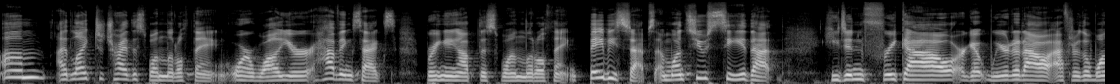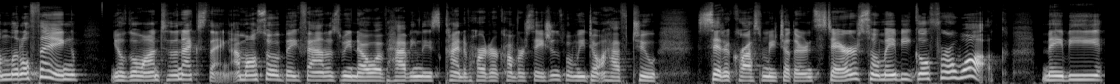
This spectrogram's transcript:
um, I'd like to try this one little thing, or while you're having sex, bringing up this one little thing, baby steps. And once you see that he didn't freak out or get weirded out after the one little thing, you'll go on to the next thing. I'm also a big fan, as we know, of having these kind of harder conversations when we don't have to sit across from each other and stare. So maybe go for a walk. Maybe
